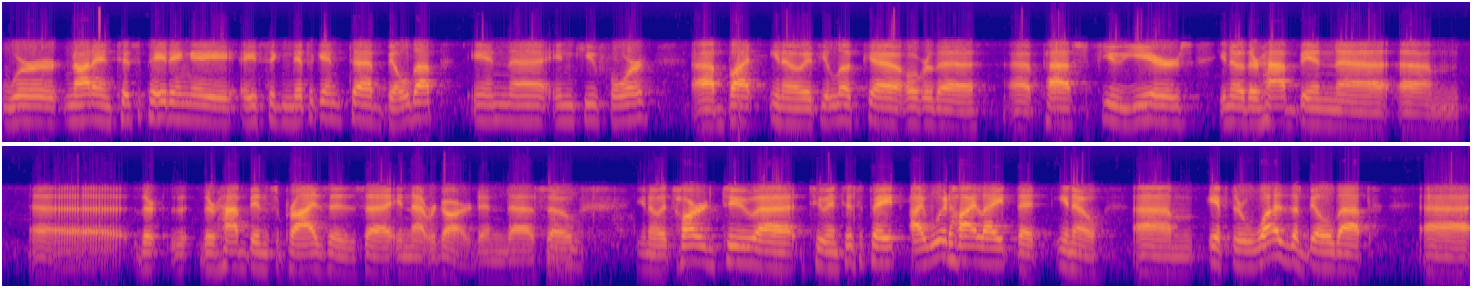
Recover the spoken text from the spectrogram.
we're not anticipating a significant uh, buildup in uh, Q4. But you know, If you look over the past few years, you know, there have been um, surprises in that regard. And uh so mm-hmm. you know it's hard to anticipate. I would highlight that Um, if there was a buildup, uh,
